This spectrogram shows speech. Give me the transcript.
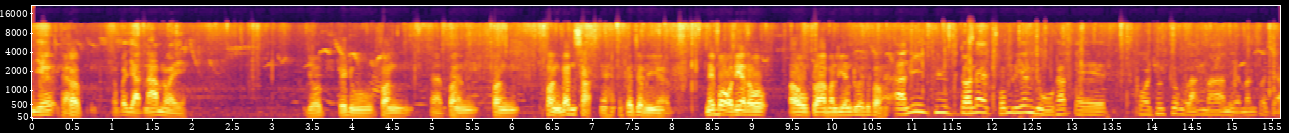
ำเยอะครับ ครับ ต้องประหยัดน้ำหน่อยเดี๋ยวไปดูฝั่งครับฝั่งฝั่งฝั่งด้านสักนะฮะก็จะมีครับในบ่อเนี่ยเรา เอาปลามาเลี้ยงด้วยหรือเปล่า อันนี้คือตอนแรกผมเลี้ยงอยู่ครับ แต่พอช่วงช่วงหลังมาเนี่ยมันก็จะ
